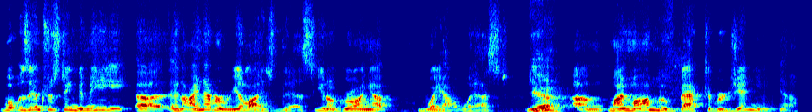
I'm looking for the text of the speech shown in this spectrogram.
what was interesting to me, uh, and I never realized this, you know, growing up way out west, yeah, um, my mom moved back to Virginia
